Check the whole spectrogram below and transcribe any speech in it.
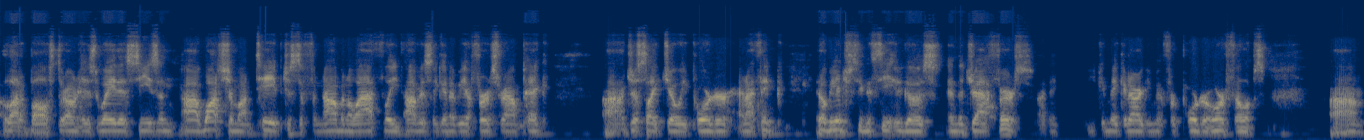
a lot of balls thrown his way this season. Uh, watched him on tape, just a phenomenal athlete. Obviously, going to be a first round pick uh, just like Joey Porter. And I think it'll be interesting to see who goes in the draft first. I think you can make an argument for Porter or Phillips. Um,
